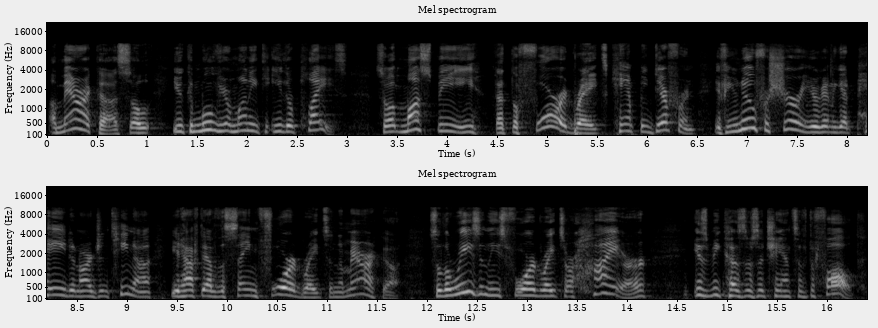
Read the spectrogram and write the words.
America, so you can move your money to either place. So it must be that the forward rates can't be different. If you knew for sure you're going to get paid in Argentina, you'd have to have the same forward rates in America. So the reason these forward rates are higher is because there's a chance of default.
